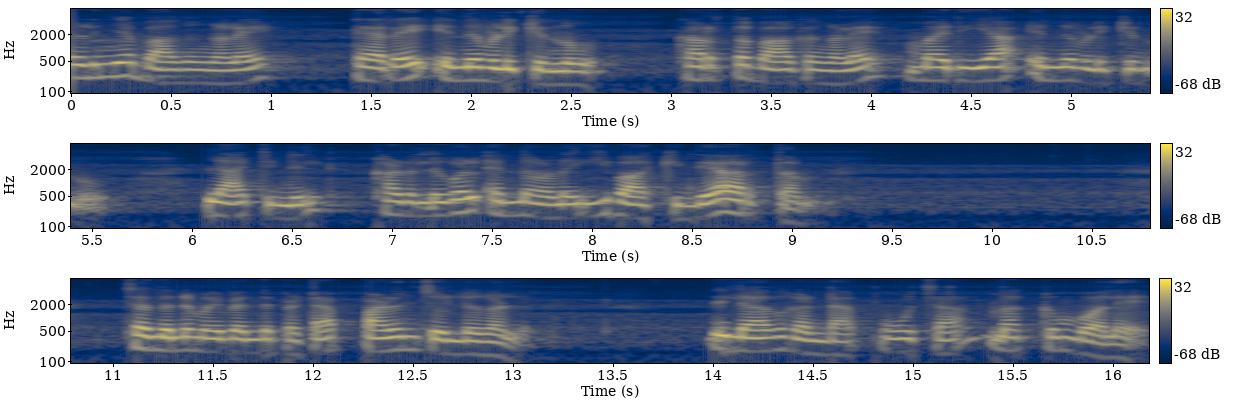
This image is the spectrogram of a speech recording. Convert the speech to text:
തെളിഞ്ഞ ഭാഗങ്ങളെ ടെറെ എന്ന് വിളിക്കുന്നു. കറുത്ത ഭാഗങ്ങളെ മരിയ എന്ന് വിളിക്കുന്നു. ലാറ്റിനിൽ കടലുകൾ എന്നാണ് ഈ വാക്കിന്റെ അർത്ഥം. ചന്ദ്രനുമായി ബന്ധപ്പെട്ട പഴഞ്ചൊല്ലുകൾ. നിലാവ് കണ്ട പൂച്ച നക്കും പോലെ.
